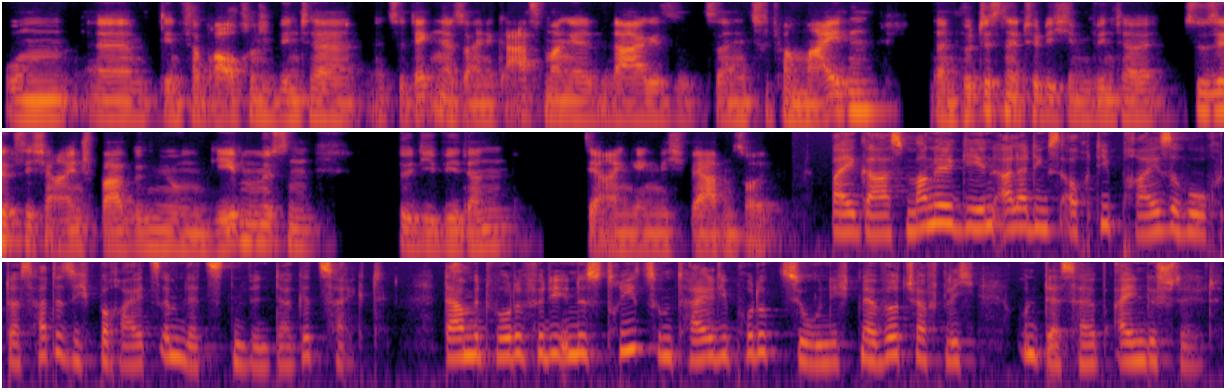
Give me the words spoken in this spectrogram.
um äh, den Verbrauch im Winter äh, zu decken, also eine Gasmangellage sozusagen zu vermeiden, dann wird es natürlich im Winter zusätzliche Einsparbemühungen geben müssen, für die wir dann sehr eingänglich werden sollten. Bei Gasmangel gehen allerdings auch die Preise hoch. Das hatte sich bereits im letzten Winter gezeigt. Damit wurde für die Industrie zum Teil die Produktion nicht mehr wirtschaftlich und deshalb eingestellt.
